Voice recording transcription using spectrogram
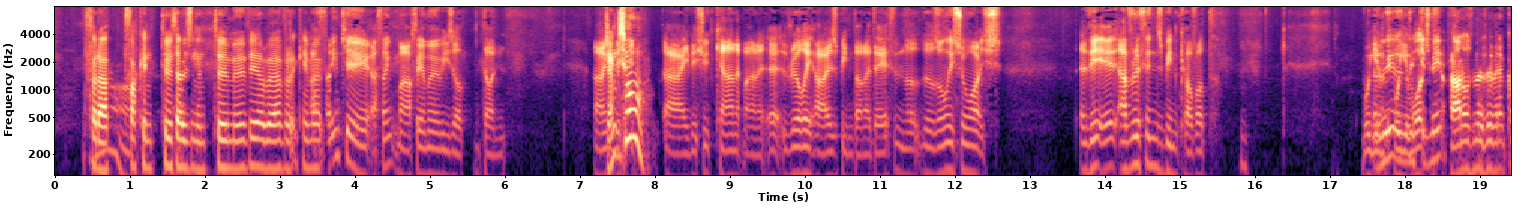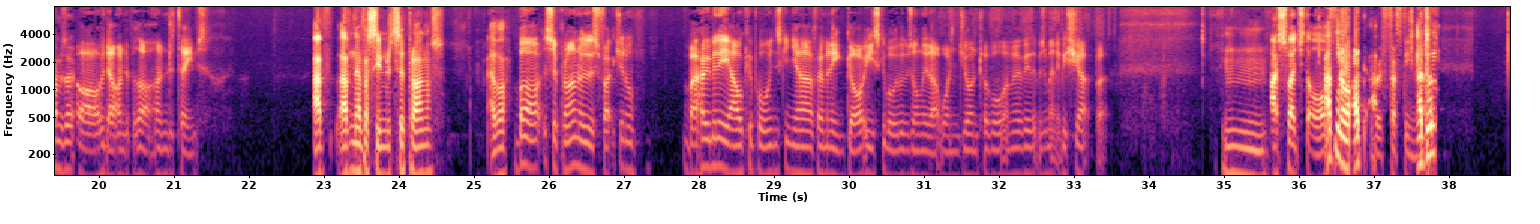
for a Oh. fucking 2002 movie or whatever it came I out. think uh, I think mafia movies are done. I Think they so? should- Aye, they should can it, man. It, it really has been done a death, and there's only so much. They, everything's been covered. Will you we- will you watch the make- Sopranos movie when it comes out? Oh, a hundred a hundred times. I've I've never seen The Sopranos, ever. But Sopranos is fictional. But how many Al Capones can you have? How many Gottis? Well, there was only that one John Travolta movie that was meant to be shit. But Hmm. I switched it off I don't know. I, about fifteen minutes. I don't.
